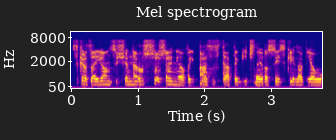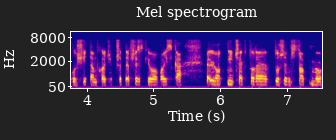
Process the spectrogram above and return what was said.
zgadzający się na rozszerzenie owej bazy strategicznej rosyjskiej na Białorusi. Tam chodzi przede wszystkim o wojska lotnicze, które w dużym stopniu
